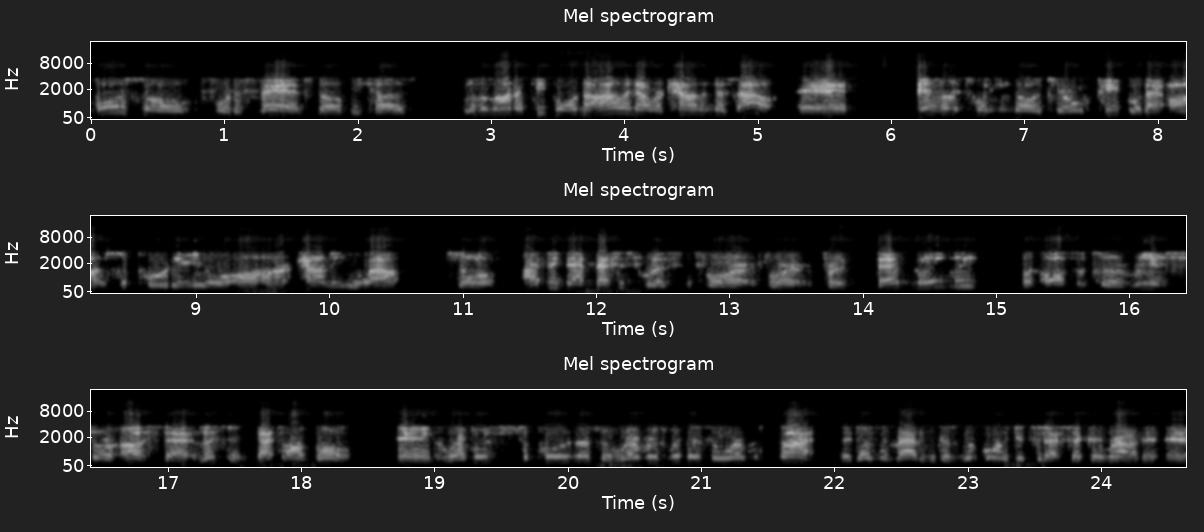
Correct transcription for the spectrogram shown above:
more so for the fans though, because there's a lot of people on the island that were counting us out, and it hurts when you know it's your own people that aren't supporting you or are counting you out. So I think that message was for for for them mainly, but also to reassure us that listen, that's our goal. And whoever's supporting us or whoever's with us or whoever's not, it doesn't matter because we're going to get to that second round. And, and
